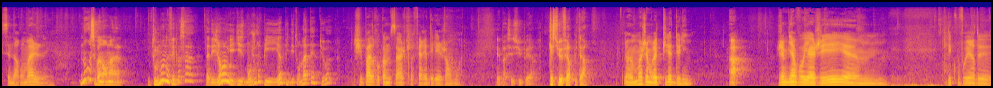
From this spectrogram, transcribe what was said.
C'est normal. Non, c'est pas normal. Tout le monde ne fait pas ça. T'as des gens, ils disent bonjour et puis hop, ils détournent la tête, tu vois. Je suis pas trop comme ça, je préfère aider les gens, moi. Eh ben, c'est super. Qu'est-ce que tu veux faire plus tard? Euh, moi, j'aimerais être pilote de ligne. Ah, J'aime bien voyager, euh, découvrir de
